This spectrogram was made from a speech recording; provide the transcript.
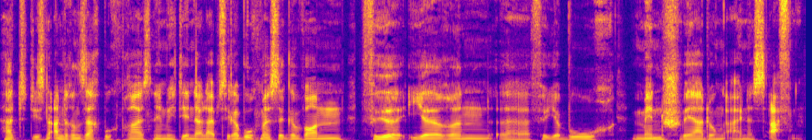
hat diesen anderen Sachbuchpreis, nämlich den der Leipziger Buchmesse, gewonnen für ihren, äh, für ihr Buch Menschwerdung eines Affen.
